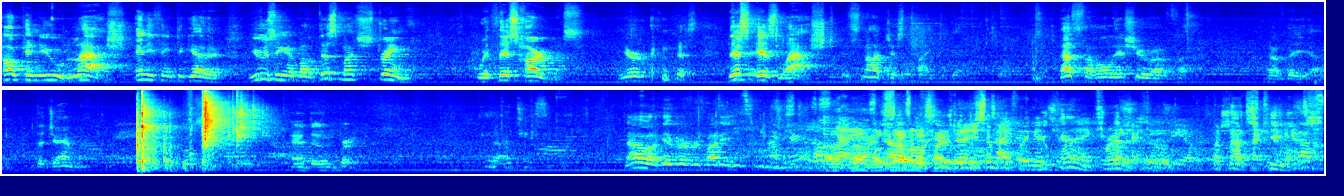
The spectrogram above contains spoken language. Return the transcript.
how can you lash anything together using about this much string with this hardness? You're, this, this is lashed. It's not just tied together. So that's the whole issue of, uh, of the, uh, the jam nut. And it doesn't break. Now I'll give everybody, you can thread it, but that's tedious.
